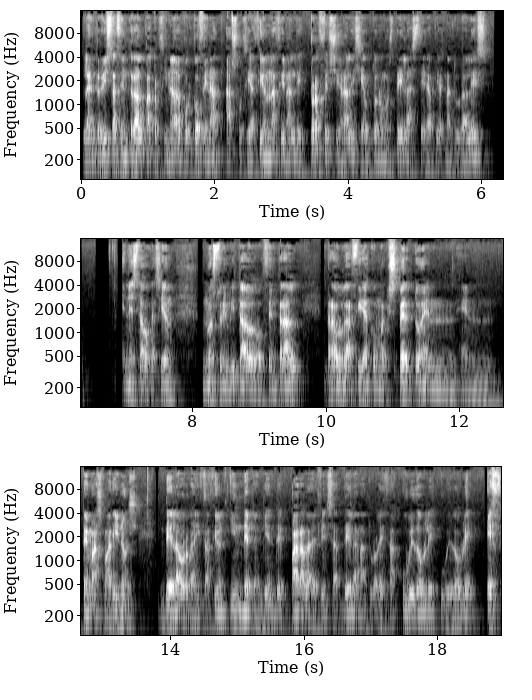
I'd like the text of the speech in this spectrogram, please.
La entrevista central patrocinada por COFENAT, Asociación Nacional de Profesionales y Autónomos de las Terapias Naturales. En esta ocasión, nuestro invitado central, Raúl García, como experto en, en temas marinos de la Organización Independiente para la Defensa de la Naturaleza, WWF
